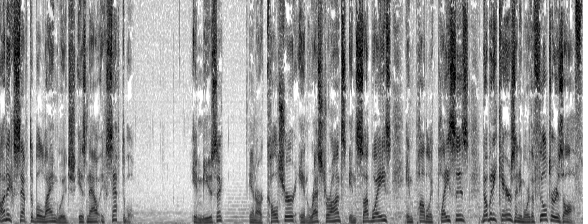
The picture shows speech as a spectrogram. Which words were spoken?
unacceptable language is now acceptable in music, in our culture, in restaurants, in subways, in public places. Nobody cares anymore. The filter is off.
